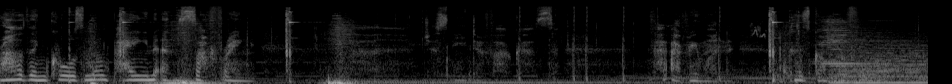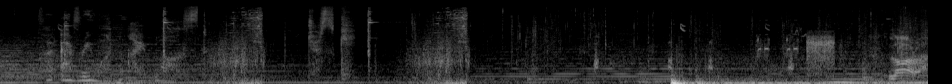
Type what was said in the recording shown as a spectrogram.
rather than cause more pain and suffering. Just need to focus. For everyone who's gone before. For everyone I've lost. Just keep... Lara,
